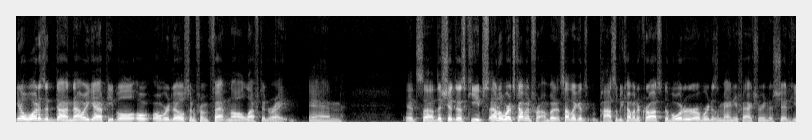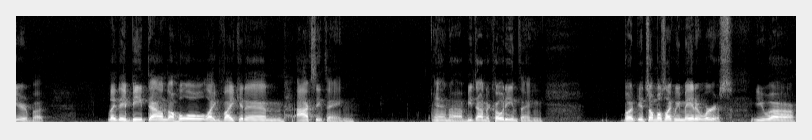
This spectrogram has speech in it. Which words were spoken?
you know what has it done? Now we got people o- overdosing from fentanyl left and right, and it's uh, the shit just keeps. I don't know where it's coming from, but it sounds like it's possibly coming across the border, or we're just manufacturing the shit here. But like they beat down the whole like Vicodin oxy thing, and uh, beat down the codeine thing. But it's almost like we made it worse. You uh,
